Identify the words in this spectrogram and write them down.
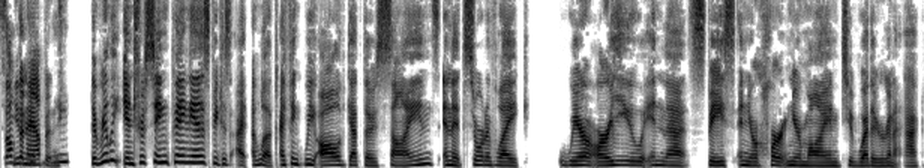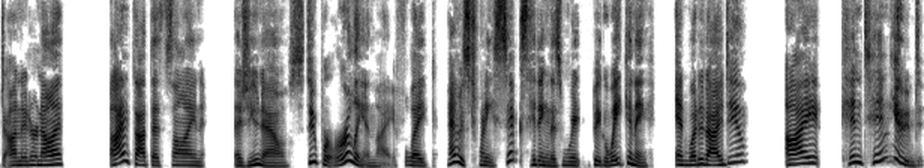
Something you know, happens. The really interesting thing is because I look, I think we all get those signs and it's sort of like, where are you in that space in your heart and your mind to whether you're going to act on it or not? I got that sign, as you know, super early in life. Like I was 26 hitting this w- big awakening. And what did I do? I continued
